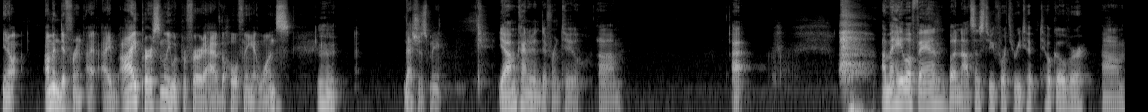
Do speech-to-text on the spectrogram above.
you know, I'm indifferent. I, I I personally would prefer to have the whole thing at once. Mm-hmm. That's just me. Yeah, I'm kind of indifferent too. Um, I I'm a Halo fan, but not since 343 t- took over. Um,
